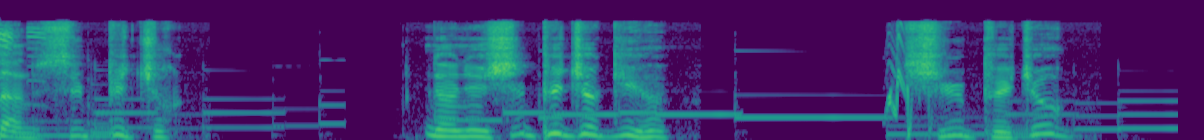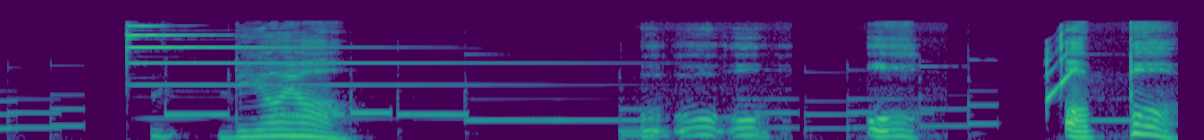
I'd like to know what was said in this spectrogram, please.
난 실패작. 나는 실패작이야. 실패작? 리아야 어, 어, 어, 어, 아빠.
